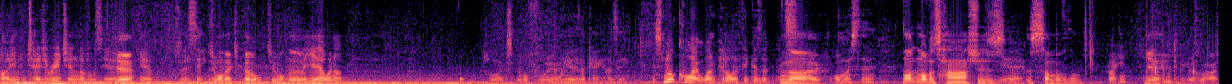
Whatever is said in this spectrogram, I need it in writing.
Oh, you can change the regen levels, yeah. Yeah. Yeah. Do, I see. do you want X pedal? Do you want the Uh, yeah, why not? do you X pedal for you? Oh, yeah, okay, I see. It's not quite one pedal, I think, is it? It's, No. uh, almost there. Not not as harsh as Yeah. as some of them. Right here? Yeah, we go right.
